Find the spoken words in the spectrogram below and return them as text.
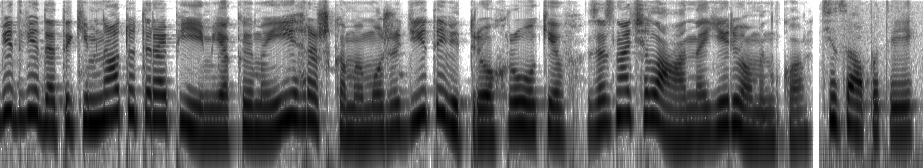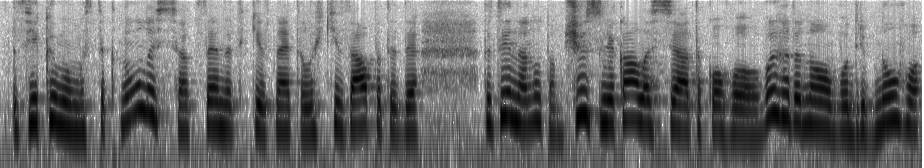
Відвідати кімнату терапії м'якими іграшками можуть діти від трьох років, зазначила Анна Єрьоменко. Ті запити, з якими ми стикнулися, це не такі, знаєте, легкі запити, де дитина ну там щось злякалася такого вигаданого або дрібного.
